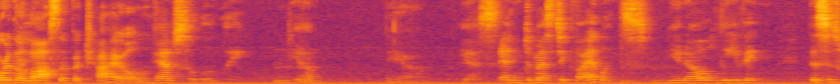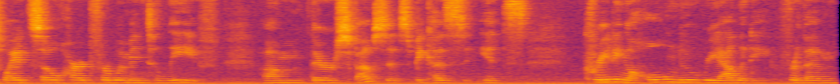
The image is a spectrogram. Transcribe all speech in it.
Or the loss of a child. Absolutely. Mhm. Yeah. Yeah. Yes, and domestic violence, Mhm. you know, leaving. This is why it's so hard for women to leave um, their spouses because it's creating a whole new reality for them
